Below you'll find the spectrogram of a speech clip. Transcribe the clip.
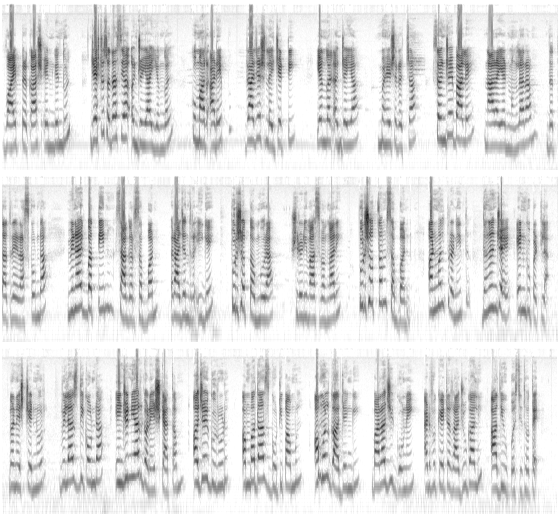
Y Prakash Engendul ज्येष्ठ सदस्य अंजया यंगल कुमार आडेप राजेश लैचेट्टी यंगल अंजय्या महेश रच्चा संजय बाले नारायण मंगलाराम दत्तात्रय रासकोंडा विनायक बत्तीन सागर सब्बन राजेंद्र इगे पुरुषोत्तम बुरा श्रीनिवास वंगारी पुरुषोत्तम सब्बन अनमल प्रणित धनंजय एनगुपटला गणेश चेन्नूर विलास दिकोंडा इंजिनियर गणेश कॅतम अजय गुरुड अंबादास गोटीपामुल अमोल गाजेंगी बालाजी गोणे ॲडव्होकेट राजू गाली आदी उपस्थित होते.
